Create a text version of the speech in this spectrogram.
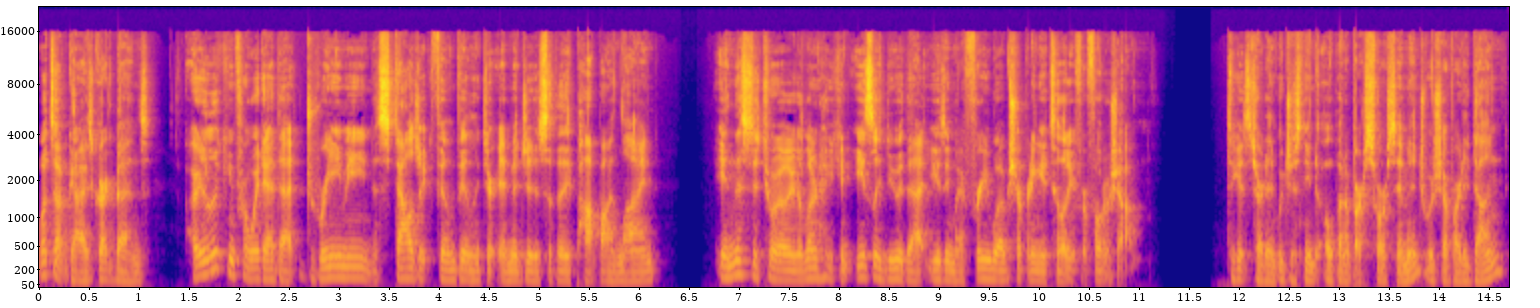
What's up guys, Greg Benz. Are you looking for a way to add that dreamy, nostalgic film feeling to your images so they pop online? In this tutorial, you'll learn how you can easily do that using my free web sharpening utility for Photoshop. To get started, we just need to open up our source image, which I've already done,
